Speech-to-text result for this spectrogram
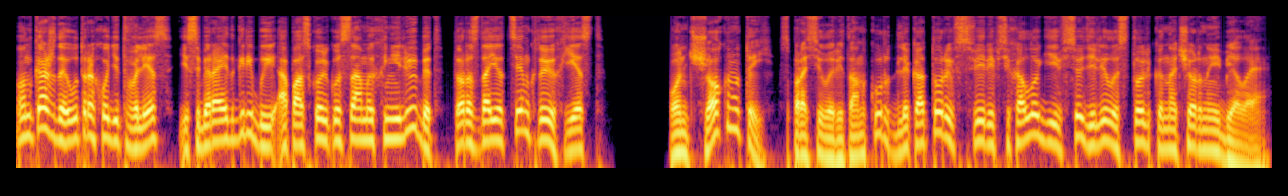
Он каждое утро ходит в лес и собирает грибы, а поскольку сам их не любит, то раздает тем, кто их ест. «Он чокнутый?» — спросила Ританкур, для которой в сфере психологии все делилось только на черное и белое.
